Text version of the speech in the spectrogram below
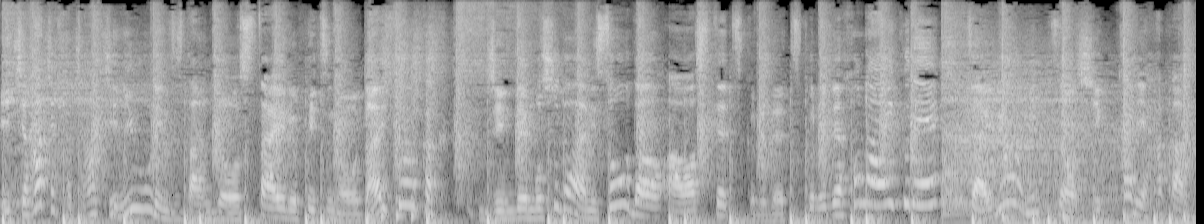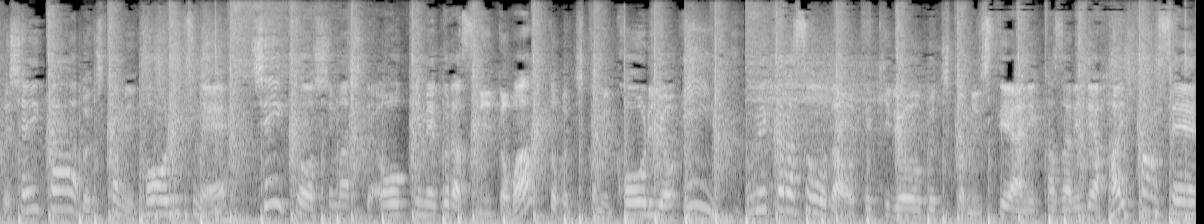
？1888ニューオリンズ誕生スタイルフィズの代表格ジンレモシュガーにソーダを合わせて作るで作るでほな行くで材料3つをしっかり測ってシェイカーぶち込み氷詰めシェイクをしまして大きめグラスにドバッとぶち込み氷をイン上からソーダを適量ぶち込みステアに飾りではい完成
